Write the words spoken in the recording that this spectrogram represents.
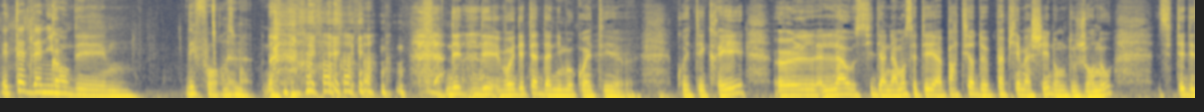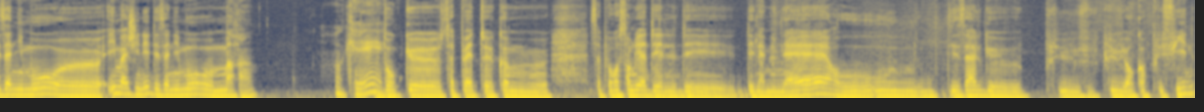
Des têtes d'animaux. Comme des des faux, heureusement. des, des, têtes d'animaux qui ont été, euh, qui ont été créées. Euh, là aussi, dernièrement, c'était à partir de papier mâché, donc de journaux. C'était des animaux euh, imaginés, des animaux marins. Ok. Donc ça peut être comme ça peut ressembler à des, des, laminaires ou, des algues plus, plus, encore plus fines,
